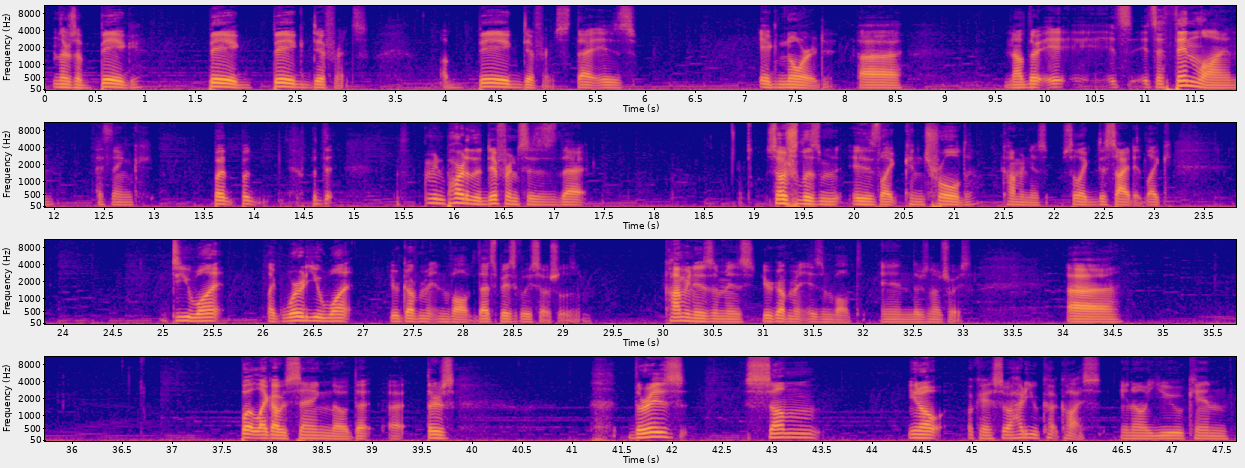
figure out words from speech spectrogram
there's a big, big, big difference. A big difference that is ignored. Uh, now there it, it's it's a thin line, I think, but but but the, I mean part of the difference is that socialism is like controlled communism. So like decided like do you want like where do you want your government involved? That's basically socialism communism is your government is involved and there's no choice. Uh, but like I was saying though that uh, there's there is some you know okay so how do you cut costs you know you can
